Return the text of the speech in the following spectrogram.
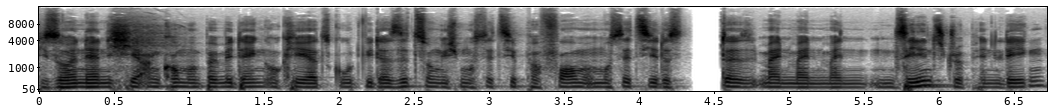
Die sollen ja nicht hier ankommen und bei mir denken, okay, jetzt gut, wieder Sitzung, ich muss jetzt hier performen und muss jetzt hier das, das, mein, mein, mein Seelenstrip hinlegen.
